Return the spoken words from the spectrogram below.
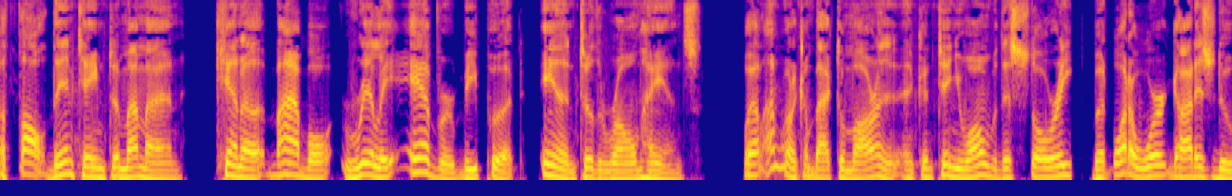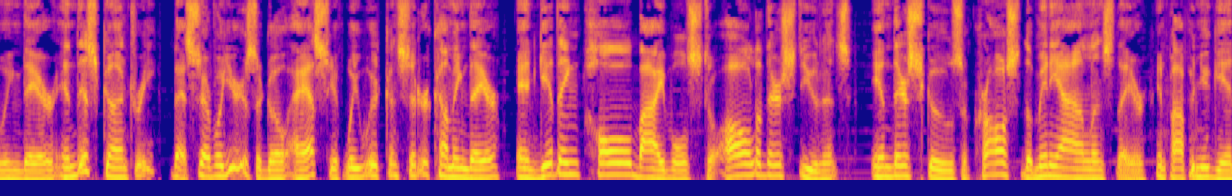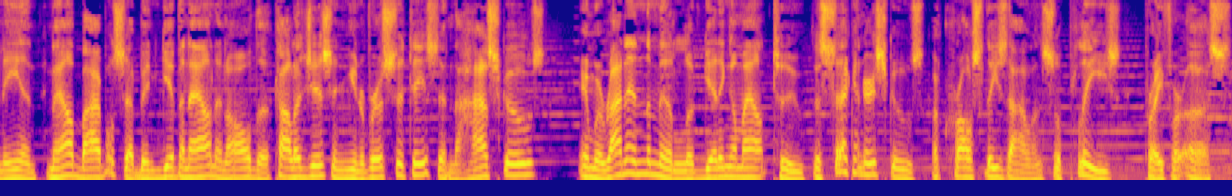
A thought then came to my mind. Can a Bible really ever be put into the wrong hands? Well, I'm going to come back tomorrow and, continue on with this story, but what a work God is doing there in this country that several years ago asked if we would consider coming there and giving whole Bibles to all of their students in their schools across the many islands there in Papua New Guinea. And now Bibles have been given out in all the colleges and universities and the high schools. And we're right in the middle of getting them out to the secondary schools across these islands. So please pray for us.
